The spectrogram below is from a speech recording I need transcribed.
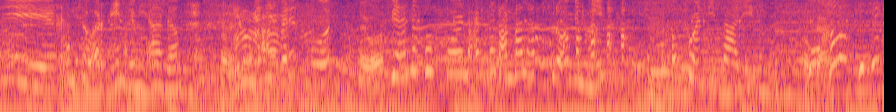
شي 45 بني آدم. الدنيا برد موت. أيوة. في عندنا بوب كورن عرفت عم بالها بسرقة مني بوب كورن إيطالي. وخلص بنت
